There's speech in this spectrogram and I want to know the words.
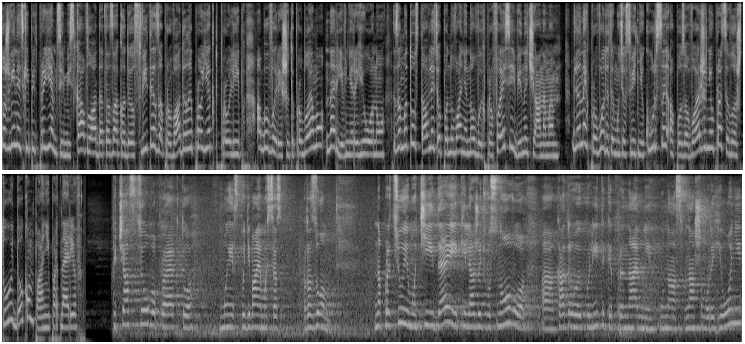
Тож вінницькі підприємці, міська влада та заклади освіти запровадили проєкт Проліп, аби вирішити проблему на рівні регіону. За мету ставлять опанування нових професій вінничанами. Для них проводитимуть освітні курси, а по завершенню працевлаштують до компаній партнерів. Під час цього проекту ми сподіваємося разом напрацюємо ті ідеї, які ляжуть в основу кадрової політики, принаймні у нас в нашому регіоні,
